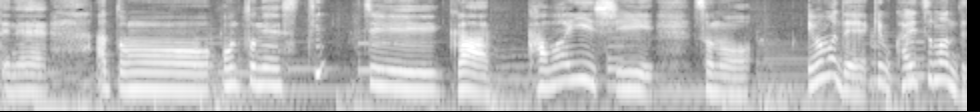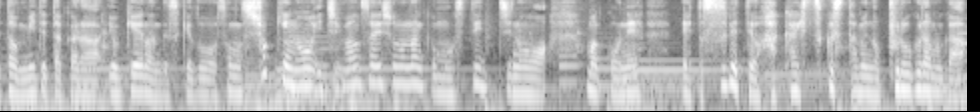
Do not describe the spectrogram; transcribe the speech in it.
でねあともう本当ねスティッチが可愛いしその今まで結構かいつまんで多分見てたから余計なんですけどその初期の一番最初のなんかもうスティッチのまあこうね、えっと、全てを破壊し尽くすためのプログラムが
